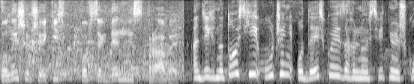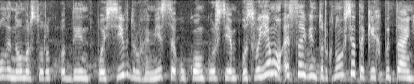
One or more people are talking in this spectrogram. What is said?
полишивши якісь повсякденні справи, Андрій Гнатовський, учень Одеської загальноосвітньої школи номер 41, посів друге місце у конкурсі. У своєму есе він торкнувся таких питань:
